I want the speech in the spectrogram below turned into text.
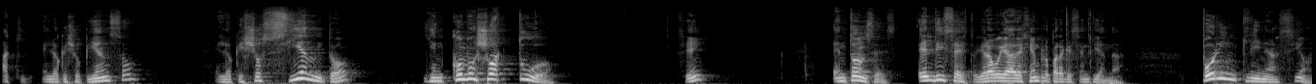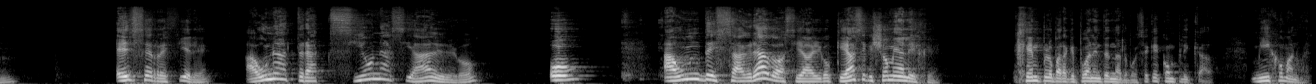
aquí, en lo que yo pienso, en lo que yo siento y en cómo yo actúo. Entonces, él dice esto, y ahora voy a dar ejemplo para que se entienda. Por inclinación, él se refiere a una atracción hacia algo o a un desagrado hacia algo que hace que yo me aleje. Ejemplo para que puedan entenderlo, porque sé que es complicado. Mi hijo Manuel.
